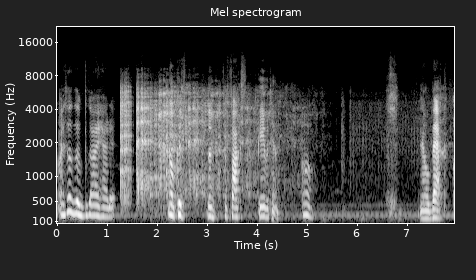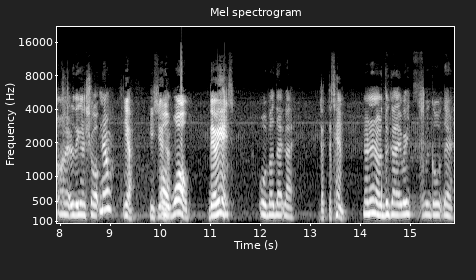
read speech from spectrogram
I thought the guy had it. No, because the, the fox gave it to him. Oh. Now we're back. oh. Are they gonna show up now? Yeah, he's here. oh, now. whoa. There he is. What about that guy? That, that's him. No, no, no. The guy right. We go there.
